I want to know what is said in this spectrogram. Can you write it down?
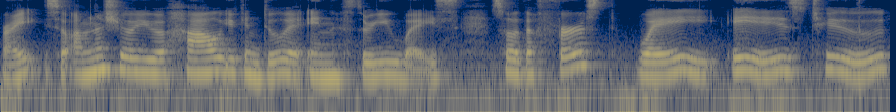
right? So I'm going to show you how you can do it in three ways. So the first way is to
